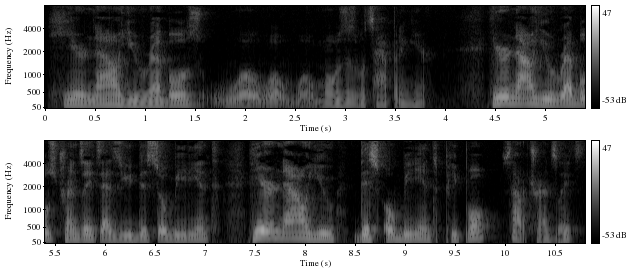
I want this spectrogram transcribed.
Hear now, you rebels. Whoa, whoa, whoa, Moses, what's happening here? Hear now, you rebels translates as you disobedient. Hear now, you disobedient people. That's how it translates.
